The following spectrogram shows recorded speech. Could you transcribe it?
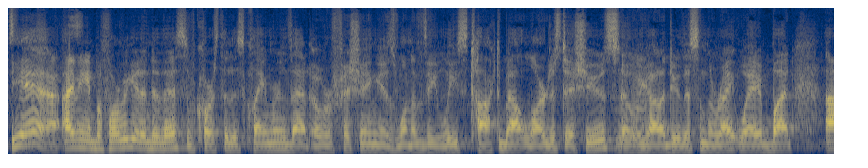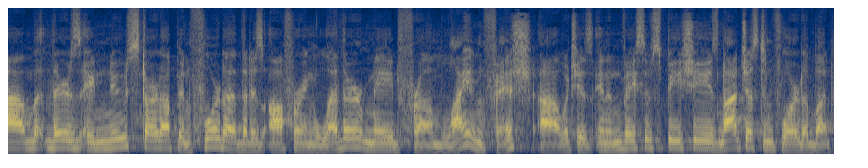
Species? Yeah, I mean, before we get into this, of course, the disclaimer that overfishing is one of the least talked about, largest issues. So mm-hmm. we got to do this in the right way. But um, there's a new startup in Florida that is offering leather made from lionfish, uh, which is an invasive species species, not just in Florida, but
